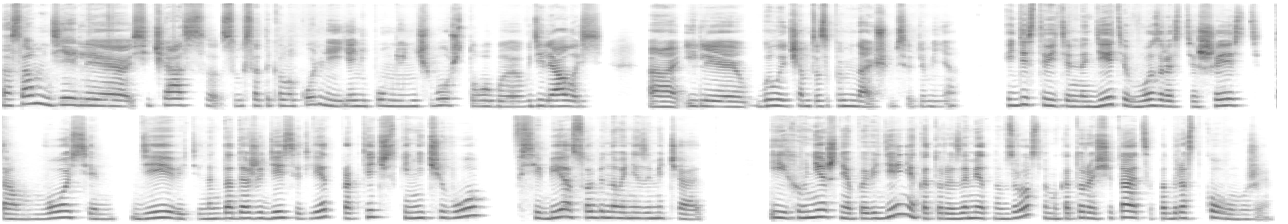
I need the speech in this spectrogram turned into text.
На самом деле сейчас э, с высоты колокольни я не помню ничего, чтобы выделялось а, или было чем-то запоминающимся для меня. И действительно, дети в возрасте 6, там, 8, 9, иногда даже 10 лет практически ничего в себе особенного не замечают. И их внешнее поведение, которое заметно взрослым и которое считается подростковым уже.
